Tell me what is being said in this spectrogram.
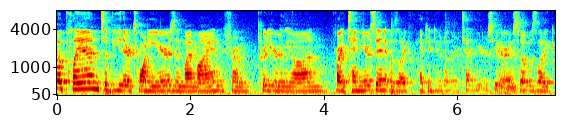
of a plan to be there 20 years in my mind from pretty early on. Probably 10 years in, it was like I could do another 10 years here. Mhm. So it was like,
